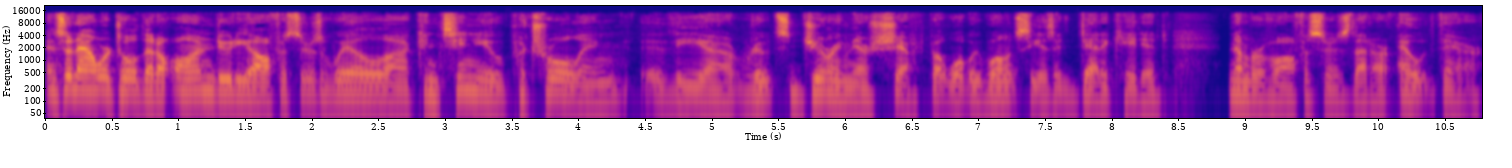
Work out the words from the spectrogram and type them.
And so now we're told that on duty officers will uh, continue patrolling the uh, routes during their shift, but what we won't see is a dedicated number of officers that are out there.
